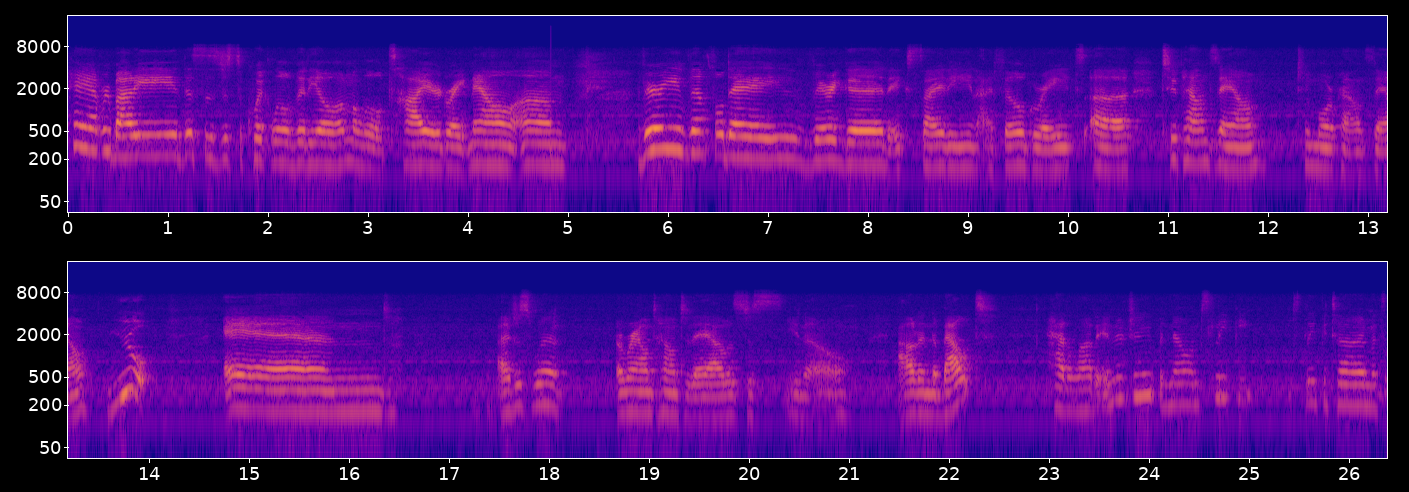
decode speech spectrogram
Hey everybody, this is just a quick little video. I'm a little tired right now. Um, very eventful day, very good, exciting. I feel great. Uh, two pounds down, two more pounds down. Yeah. And I just went around town today. I was just, you know, out and about. Had a lot of energy, but now I'm sleepy sleepy time. It's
